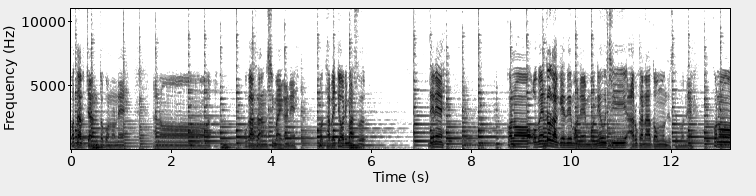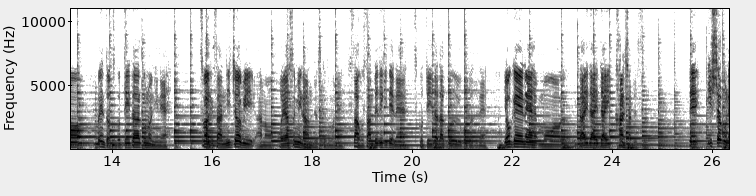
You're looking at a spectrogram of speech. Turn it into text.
ホタルちゃんとこのねあのー、お母さん姉妹がねもう食べております。でねお弁当だけでもねもう値打ちあるかなと思うんですけどね。この弁当作っていただくのにね椿さん日曜日あのお休みなんですけどもねスタッフさん出てきてね作っていただくということでね余計ねもう大大大感謝です。で1食ね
